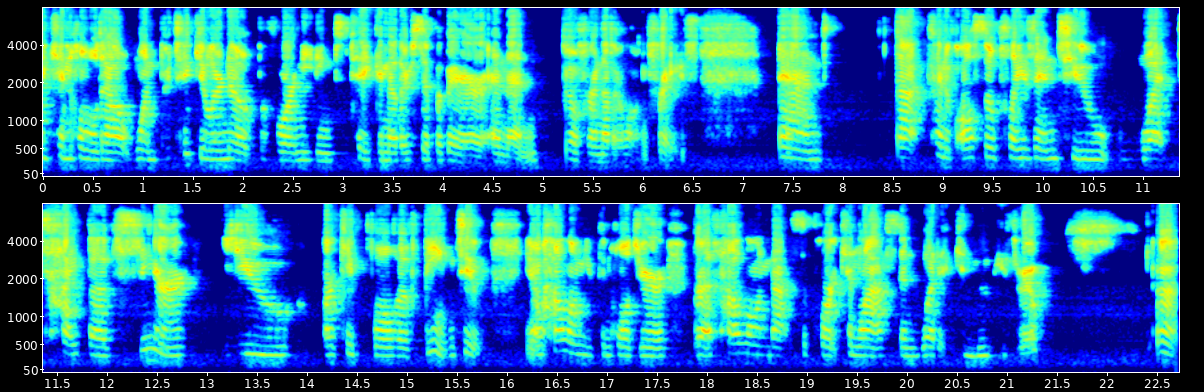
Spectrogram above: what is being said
i can hold out one particular note before needing to take another sip of air and then go for another long phrase and that kind of also plays into what type of singer you are capable of being too you know how long you can hold your breath how long that support can last and what it can move you through uh,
